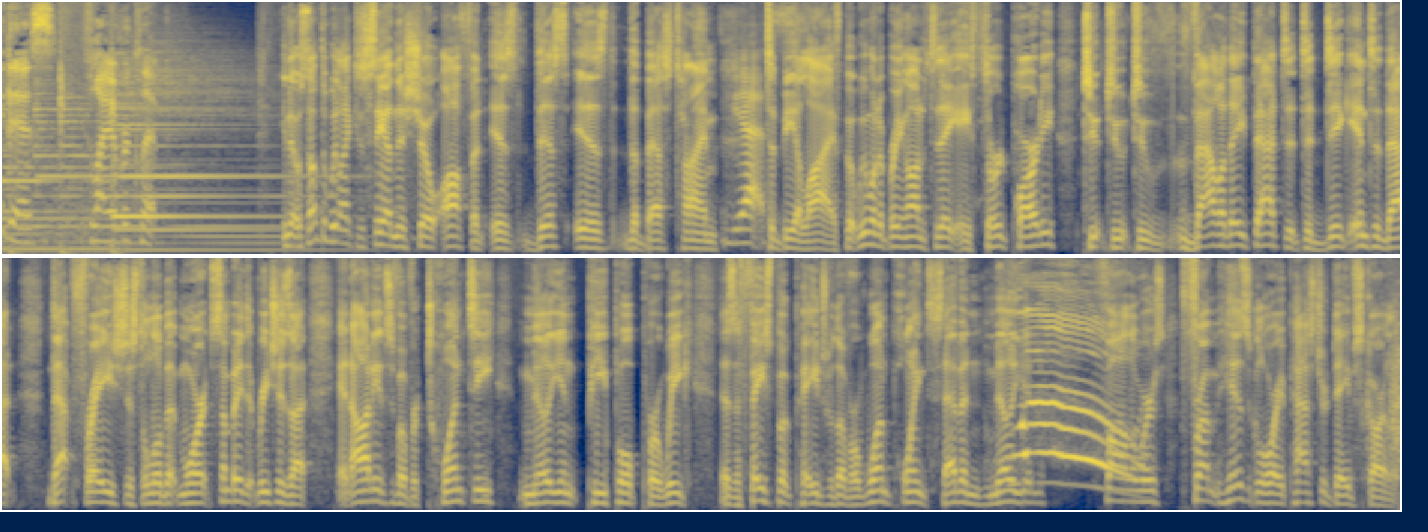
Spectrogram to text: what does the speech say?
Enjoy this flyover clip. You know, something we like to say on this show often is this is the best time Yes. to be alive. But we want to bring on today a third party to to to validate that, to, to dig into that that phrase just a little bit more. It's somebody that reaches a, an audience of over 20 million people per week. There's a Facebook page with over 1.7 million Whoa! followers from his glory, Pastor Dave Scarlett.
